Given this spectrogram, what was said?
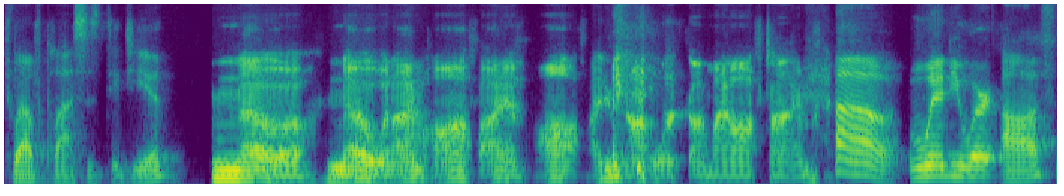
12 classes, did you? No, no. When I'm off, I am off. I do not work on my off time. Oh, when you were off,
